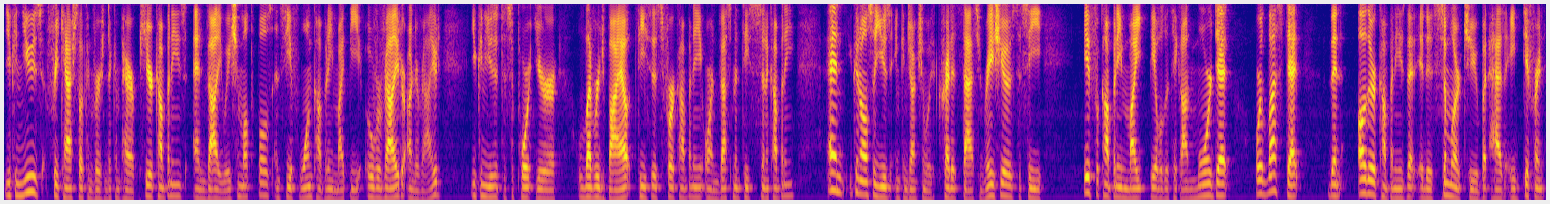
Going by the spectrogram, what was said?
You can use free cash flow conversion to compare peer companies and valuation multiples and see if one company might be overvalued or undervalued. You can use it to support your leverage buyout thesis for a company or investment thesis in a company. And you can also use it in conjunction with credit stats and ratios to see if a company might be able to take on more debt or less debt than other companies that it is similar to but has a different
